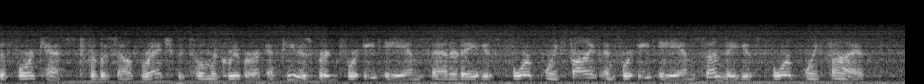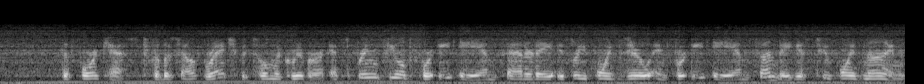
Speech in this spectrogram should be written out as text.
The forecast for the South Branch Potomac River at Petersburg for 8 a.m. Saturday is 4.5 and for 8 a.m. Sunday is 4.5. The forecast for the South Branch Potomac River at Springfield for 8 a.m. Saturday is 3.0 and for 8 a.m. Sunday is 2.9.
